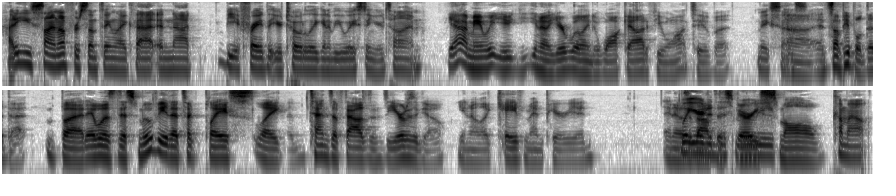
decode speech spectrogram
how do you sign up for something like that and not be afraid that you're totally going to be wasting your time? Yeah, I mean, you you know, you're willing to walk out if you want to, but Makes sense. uh, and some people did that. But it was this movie that took place like tens of thousands of years ago. You know, like caveman period. And it was What year about did this this very small Come out.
